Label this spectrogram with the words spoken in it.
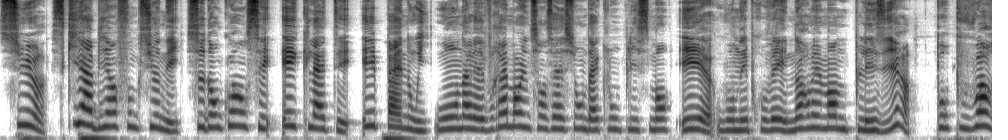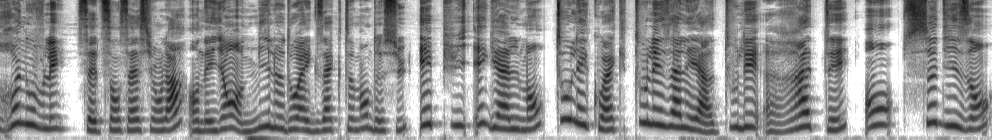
sur ce qui a bien fonctionné, ce dans quoi on s'est éclaté, épanoui, où on avait vraiment une sensation d'accomplissement et euh, où on éprouvait énormément de plaisir, pour pouvoir renouveler cette sensation-là en ayant mis le doigt exactement dessus. Et puis également tous les couacs, tous les aléas, tous les ratés en se disant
